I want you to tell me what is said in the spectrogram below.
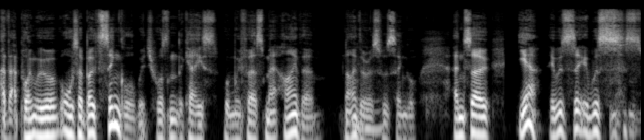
at that point, we were also both single, which wasn't the case when we first met either. Neither of us was single. And so, yeah, it was, it was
